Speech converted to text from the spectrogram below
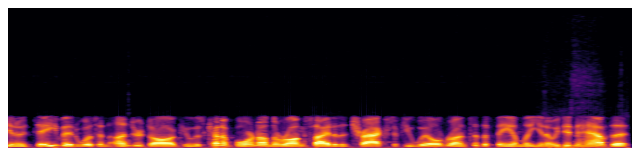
you know David was an underdog who was kind of born on the wrong side of the tracks, if you will, run to the family. You know, he didn't have the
